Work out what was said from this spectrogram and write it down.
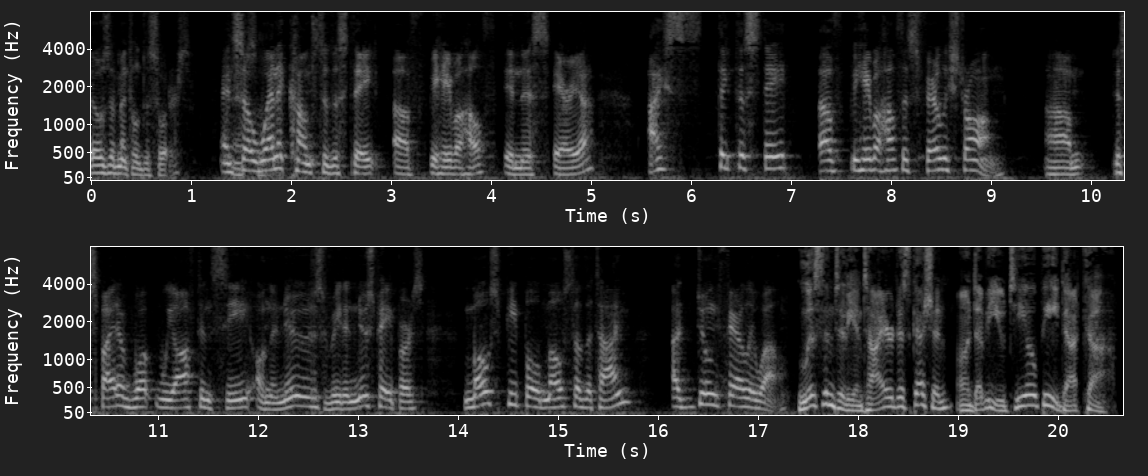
those are mental disorders. And Absolutely. so, when it comes to the state of behavioral health in this area, I think the state of behavioral health is fairly strong. Um, despite of what we often see on the news, read in newspapers, most people, most of the time, doing fairly well. Listen to the entire discussion on WTOP.com.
